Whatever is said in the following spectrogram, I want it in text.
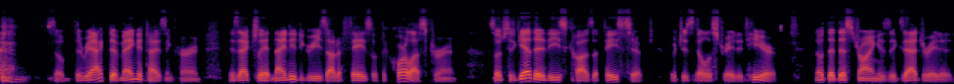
so the reactive magnetizing current is actually at 90 degrees out of phase with the core loss current. So together these cause a phase shift, which is illustrated here. Note that this drawing is exaggerated.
